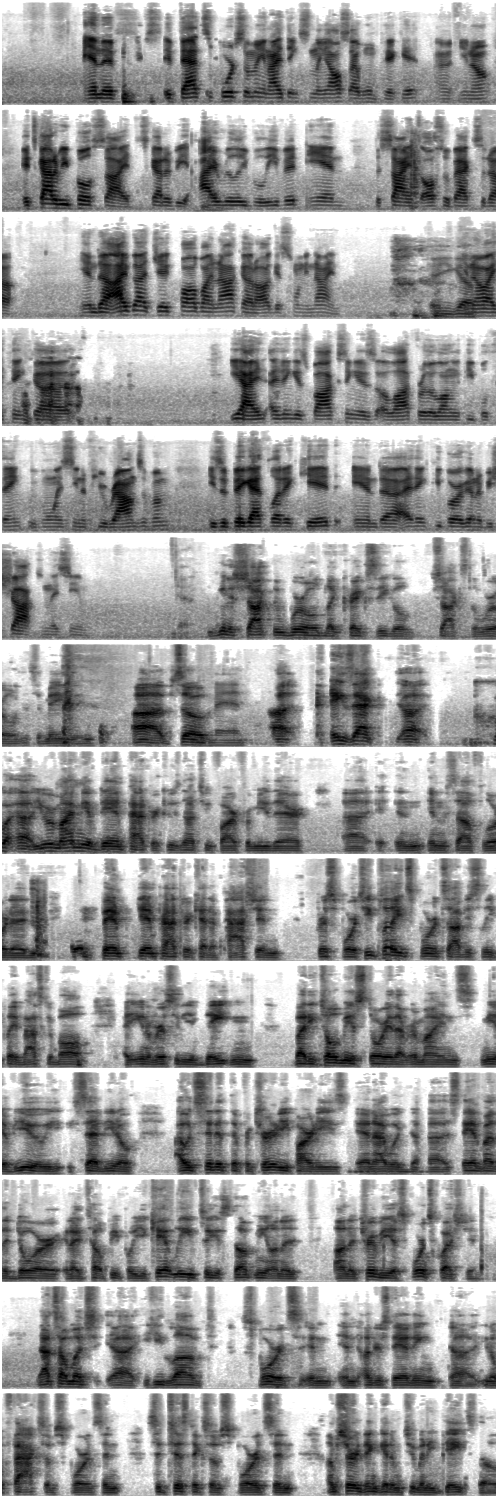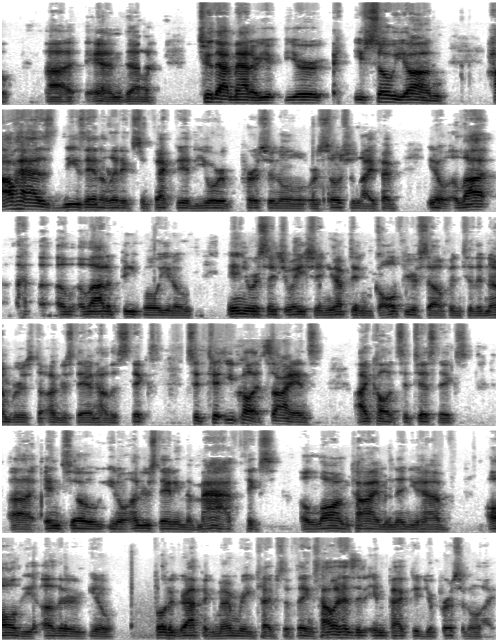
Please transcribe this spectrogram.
And if if that supports something and I think something else, I won't pick it. Uh, you know, it's got to be both sides. It's got to be I really believe it, and the science also backs it up. And uh, I've got Jake Paul by knockout August 29th. There you go. You know, I think, uh, yeah, I, I think his boxing is a lot further along than people think. We've only seen a few rounds of him. He's a big athletic kid, and uh, I think people are going to be shocked when they see him. Yeah, he's gonna shock the world like Craig Siegel shocks the world. It's amazing. uh, so, man. uh, hey Zach, uh, qu- uh, you remind me of Dan Patrick, who's not too far from you there uh, in in South Florida. And Dan, Dan Patrick had a passion for sports. He played sports, obviously, he played basketball at University of Dayton. But he told me a story that reminds me of you. He, he said, you know, I would sit at the fraternity parties and I would uh, stand by the door and I tell people, "You can't leave till you stump me on a on a trivia sports question." That's how much uh, he loved sports and, and understanding, uh, you know, facts of sports and statistics of sports. And I'm sure it didn't get him too many dates though. Uh, and uh, to that matter, you, you're you're so young. How has these analytics affected your personal or social life? Have you know a lot a, a, lot of people you know in your situation you have to engulf yourself into the numbers to understand how the sticks you call it science i call it statistics. Uh, and so you know understanding the math takes a long time and then you have all the other you know photographic memory types of things. How has it impacted your personal life?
